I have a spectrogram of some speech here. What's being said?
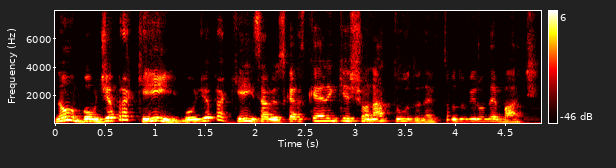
Não, bom dia para quem? Bom dia para quem, sabe? Os caras querem questionar tudo, né? Tudo vira um debate.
